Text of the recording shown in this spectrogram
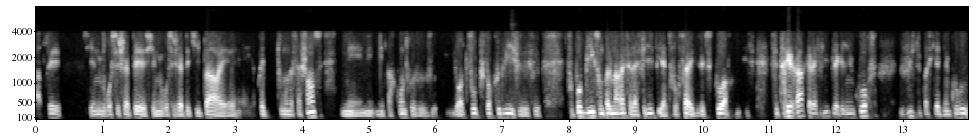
Après, s'il y a une grosse échappée, s'il y a une grosse échappée qui part, et, et après, tout le monde a sa chance. Mais, mais, mais par contre, je, je- il y aura toujours plus fort que lui. Il ne faut pas oublier que son palmarès à la Philippe, il a toujours fait avec des exploits. C'est très rare qu'à la Philippe, il a gagné une course juste parce qu'il a bien couru.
